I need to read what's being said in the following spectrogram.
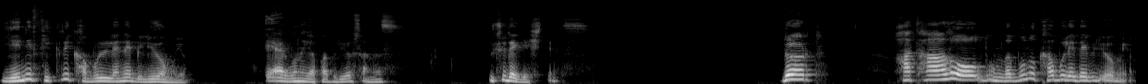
yeni fikri kabullenebiliyor muyum? Eğer bunu yapabiliyorsanız üçü de geçtiniz. 4. Hatalı olduğumda bunu kabul edebiliyor muyum?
